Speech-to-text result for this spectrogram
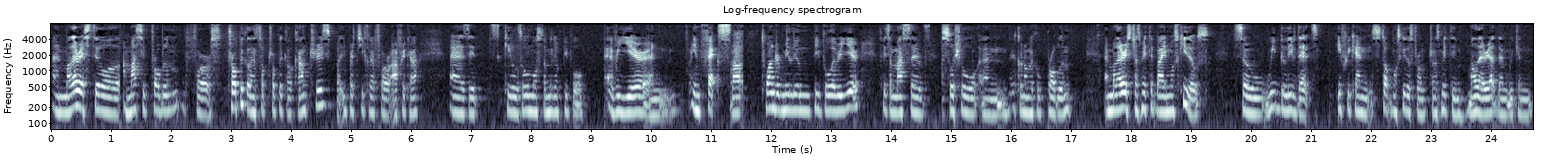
And malaria is still a massive problem for tropical and subtropical countries, but in particular for Africa, as it kills almost a million people every year and infects about 200 million people every year. So it's a massive social and economical problem. And malaria is transmitted by mosquitoes. So we believe that if we can stop mosquitoes from transmitting malaria, then we can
